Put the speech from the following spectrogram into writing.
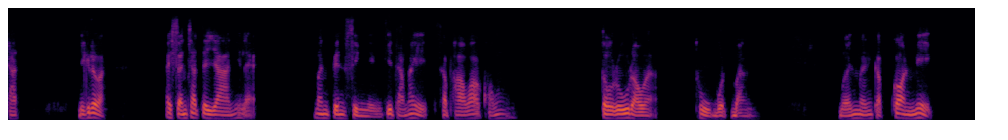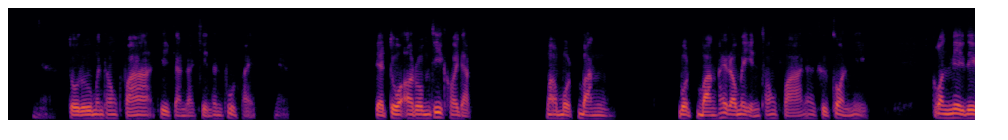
ชัด นี่ก็เรียกว่าไอ้สัญชาตญาณนี่แหละ มันเป็นสิ่งหนึ่งที่ทำให้สภาวะของตัวรู้เราอะถูกบดบัง เหมือนเหมือนกับก้อนเมฆตัวรู้มันท้องฟ้าที่อาจารย์ราชินท่านพูดไปแต่ตัวอารมณ์ที่คอยดัก มาบดบังบดบังให้เราไม่เห็นท้องฟ้านั่นคือก้อนเมฆก้อนเมฆนี่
